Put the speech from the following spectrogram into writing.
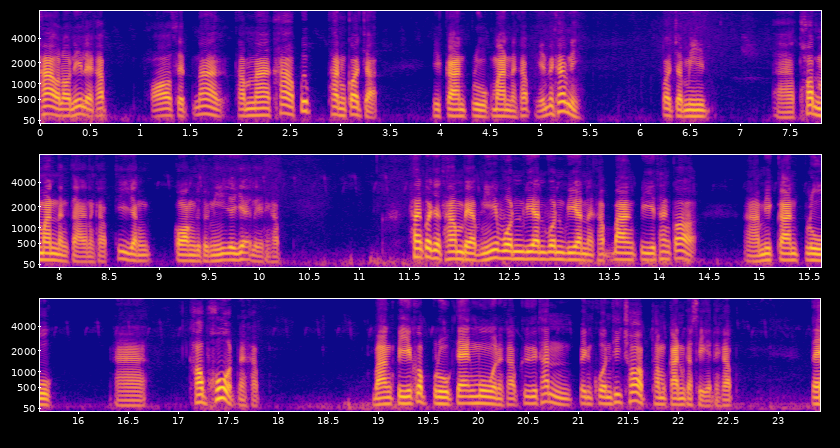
ข้าวเรานี่เลยครับ พอเสร็จหน้าทำนาข้าวปุ๊บท่านก็จะมีการปลูกมันนะครับ เห็นไหมครับนี่ ก็จะมีท่อนมันต่างๆนะครับ ที่ยังกองอยู่ตรงนี้เยอะๆเลยนะครับ ท่านก็จะทำแบบนี้วนเวียนวนเวียนนะครับ บางปีท่านก็มีการปลูกอ ข้าวโพดนะครับ บางปีก็ปลูกแตงโมนะครับ คือท่านเป็นคนที่ชอบทำการเกษตรนะครับ แต่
